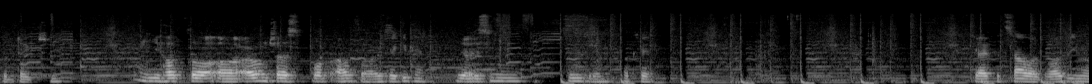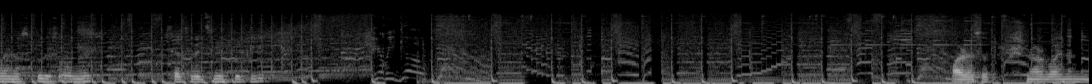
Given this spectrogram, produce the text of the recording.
Protection. ich hab da äh, Iron Chest Bot Anfall. Ja, gib her. Ja, ist im Ding drin. Okay. Ja, ich verzauber gerade, immer wenn was Gutes oben ist. Ich setze jetzt ziemlich viel Glück. Alter, so schnell war ich noch nie.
